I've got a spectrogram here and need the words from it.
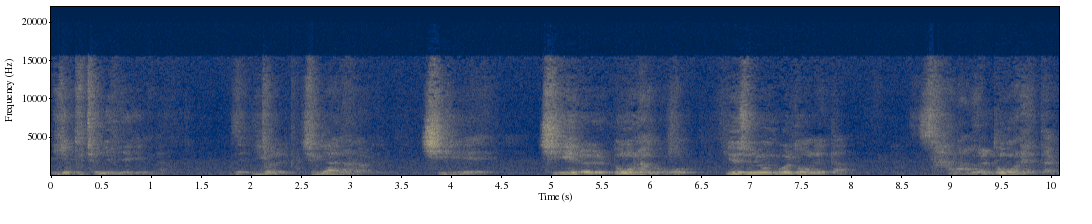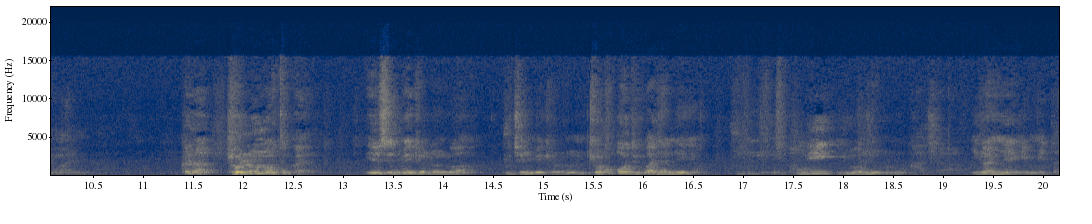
이게 부처님 얘기입니다. 그래서 이걸 그래요. 지혜, 지혜를 동원한 거고 예수님은 뭘 동원했다? 사랑을 동원했다 그 말입니다. 그러나 결론은 어떨까요? 예수님의 결론과 부처님의 결론은 결국 어디로 가자는 얘기야? 불이 이론으로 가자 이런 얘기입니다.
